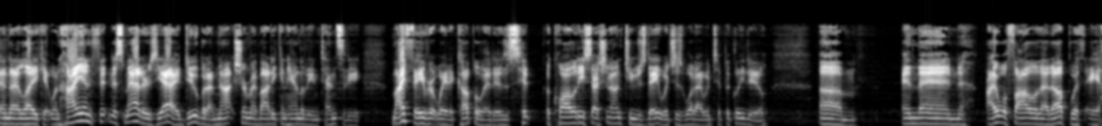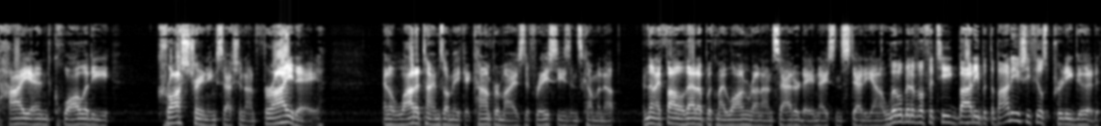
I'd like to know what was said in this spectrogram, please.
and I like it. When high end fitness matters, yeah, I do, but I'm not sure my body can handle the intensity. My favorite way to couple it is hit a quality session on Tuesday, which is what I would typically do. Um, and then I will follow that up with a high end quality cross training session on Friday. And a lot of times I'll make it compromised if race season's coming up. And then I follow that up with my long run on Saturday, nice and steady, on a little bit of a fatigued body, but the body usually feels pretty good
